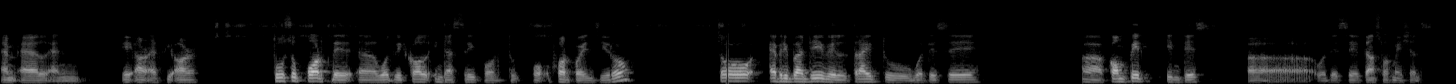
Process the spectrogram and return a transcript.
ML, and AR and VR to support the uh, what we call industry 4.0 so everybody will try to what they say uh, compete in this uh, what they say transformations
